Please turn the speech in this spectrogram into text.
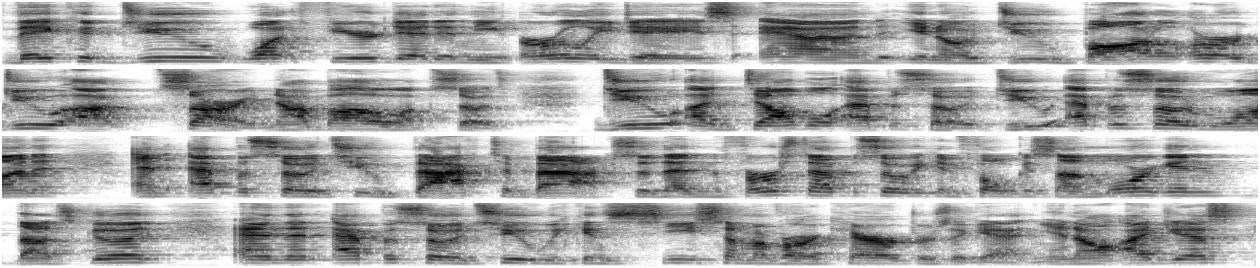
They could do what Fear did in the early days and, you know, do bottle, or do, uh, sorry, not bottle episodes. Do a double episode. Do episode one and episode two back to back. So then the first episode we can focus on Morgan. That's good. And then episode two, we can see some of our characters again. You know, I just...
